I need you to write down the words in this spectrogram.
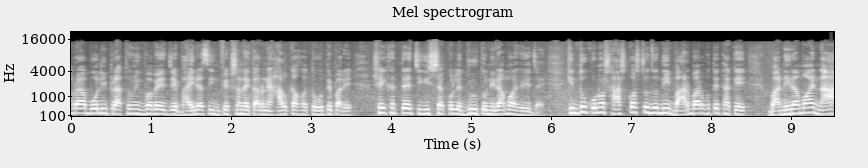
আমরা বলি প্রাথমিকভাবে যে ভাইরাস ইনফেকশনের কারণে হালকা হয়তো হতে পারে, সেই ক্ষেত্রে চিকিৎসা করলে দ্রুত নিরাময় হয়ে যায়। কিন্তু কোনো শ্বাসকষ্ট যদি বারবার হতে থাকে বা নিরাময় না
